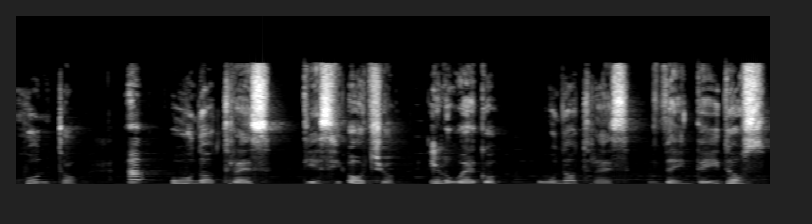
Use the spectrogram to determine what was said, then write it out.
junto a 1318 y luego 1322.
